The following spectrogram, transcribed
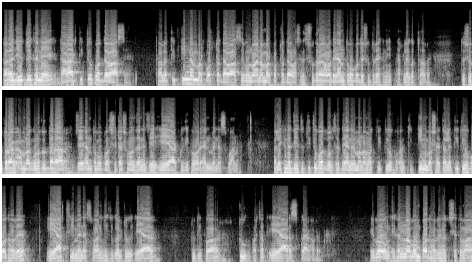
তাহলে যেহেতু এখানে ধারার তৃতীয় পদ দেওয়া আছে, তাহলে তিন নাম্বার পদটা দেওয়া আছে এবং নয় নাম্বার পদটা দেওয়া আছে। সুতরাং আমাদের এন্তম পদের সূত্র এখানে অ্যাপ্লাই করতে হবে। তো সুতরাং আমরা গুণোত্তর ধারার যে এন্তম পদ, সেটা সমান জানি যে a r to the power n minus one তাহলে এখানে যেহেতু তৃতীয় পদ বলছে, তো এন এর মান আমরা তৃতীয় তিন বসাই। তাহলে তৃতীয় পদ হবে a r three minus one is equal to a r to the power two অর্থাৎ এ আর স্কোয়ার হবে। এবং এখানে নবম পদ হবে হচ্ছে তোমার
